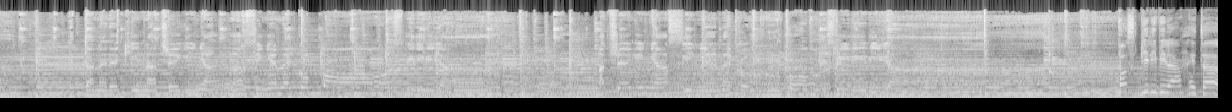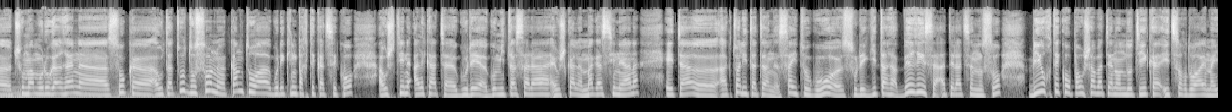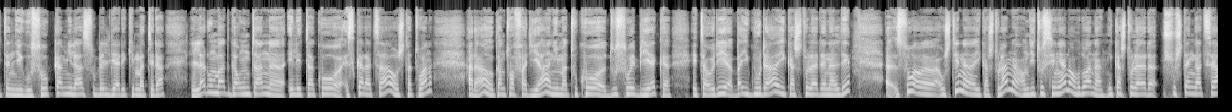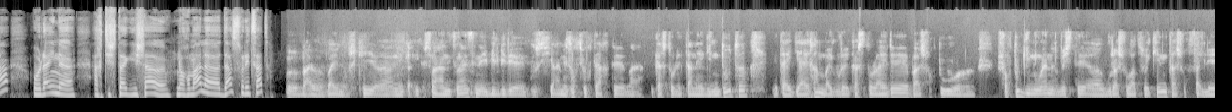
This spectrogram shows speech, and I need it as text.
Eta nerekin atsegina zineneko poz biribila. Atsegina zineneko poz biribila biribila eta uh, txuma murugarren uh, zuk uh, hautatu duzun kantua gurekin partekatzeko. Austin Alkat uh, gure uh, gomitazara Euskal Magazinean. Eta uh, aktualitatean zaitugu uh, zure gitarra berriz ateratzen duzu. Bi urteko pausa baten ondotik uh, itzordua emaiten diguzu Kamila Zubeldiarekin batera. Larun bat gauntan uh, eletako uh, eskaratza ostatuan. Ara, uh, kantua faria animatuko uh, duzue biek eta hori uh, bai gura ikastolaren alde. Uh, Zu, uh, Austin, ikastolan, onditu zinean, orduan, ikastolar sustengatzea, orain artista gisa normal da, zuretzat? Uh, Bai, noski, uh, nik ikastolan handitu naiz, ne bilbide guzia emezortzi urte arte ba, ikastoletan egin dut, eta egia erran, bai gure ikastola ere, ba, sortu, uh, sortu ginuen beste uh, guraso batzuekin, eta sortzaile,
